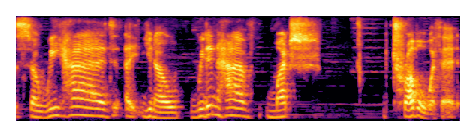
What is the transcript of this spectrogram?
so we had, uh, you know, we didn't have much trouble with it.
